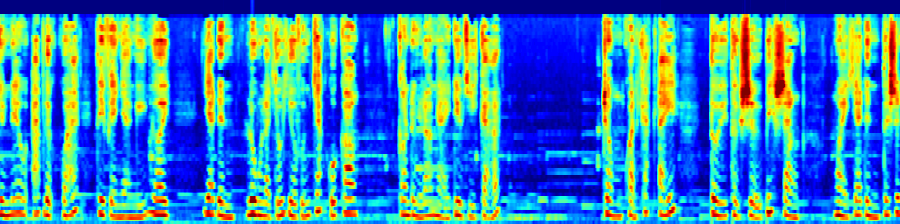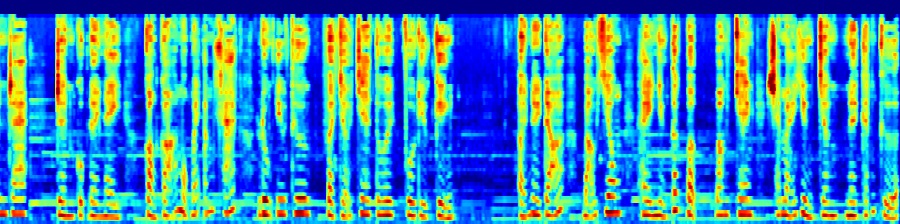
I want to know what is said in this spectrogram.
nhưng nếu áp lực quá thì về nhà nghỉ ngơi. Gia đình luôn là chỗ dựa vững chắc của con. Con đừng lo ngại điều gì cả. Trong khoảnh khắc ấy, tôi thực sự biết rằng ngoài gia đình tôi sinh ra, trên cuộc đời này còn có một mái ấm khác luôn yêu thương và chở che tôi vô điều kiện. Ở nơi đó, bão giông hay những tất bật, bon chen sẽ mãi dừng chân nơi cánh cửa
